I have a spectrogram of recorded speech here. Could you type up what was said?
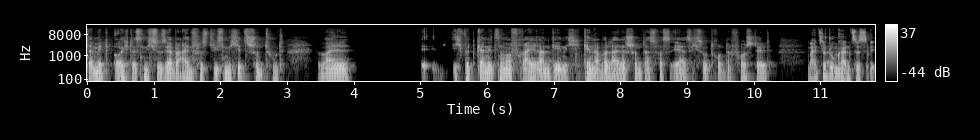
damit euch das nicht so sehr beeinflusst, wie es mich jetzt schon tut, weil äh, ich würde gerne jetzt nochmal frei rangehen. Ich kenne aber leider schon das, was er sich so drunter vorstellt. Meinst du, du Ähm. kannst es, äh,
